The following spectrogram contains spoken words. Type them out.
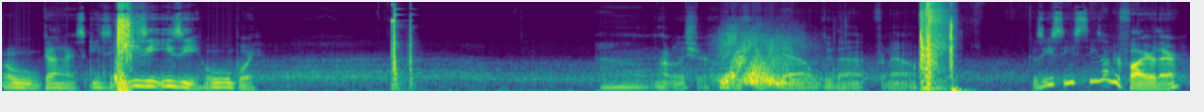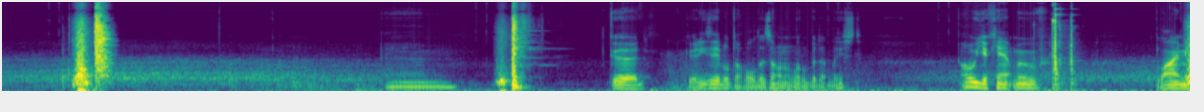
Oh, guys. Easy, easy, easy. Oh, boy. Um, not really sure. Yeah, we'll do that for now. Because he's, he's, he's under fire there. Um, good. Good. He's able to hold his own a little bit at least. Oh, you can't move. Blimey.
